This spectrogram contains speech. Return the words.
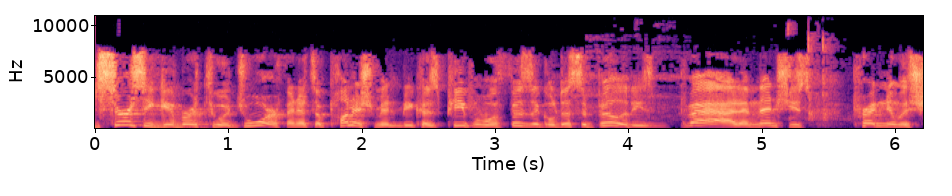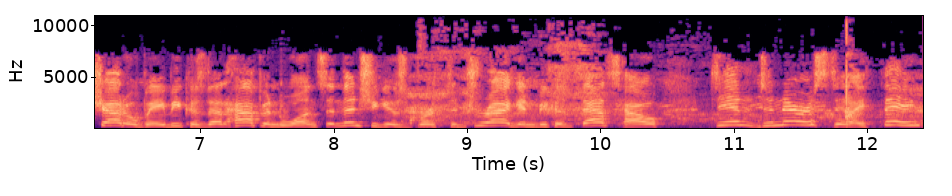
Cersei gave birth to a dwarf and it's a punishment because people with physical disabilities bad. And then she's pregnant with Shadow Baby because that happened once. And then she gives birth to dragon because that's how Dan- Daenerys did I think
